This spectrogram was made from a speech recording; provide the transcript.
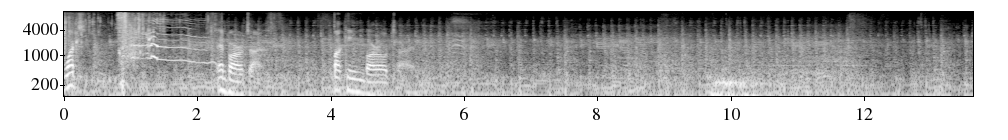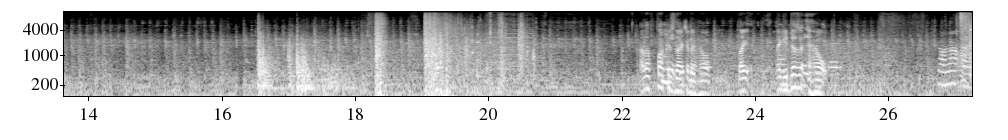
What? And borrow time. Fucking borrow time. How the fuck is that gonna help? Like, like I it doesn't help. No, not really.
